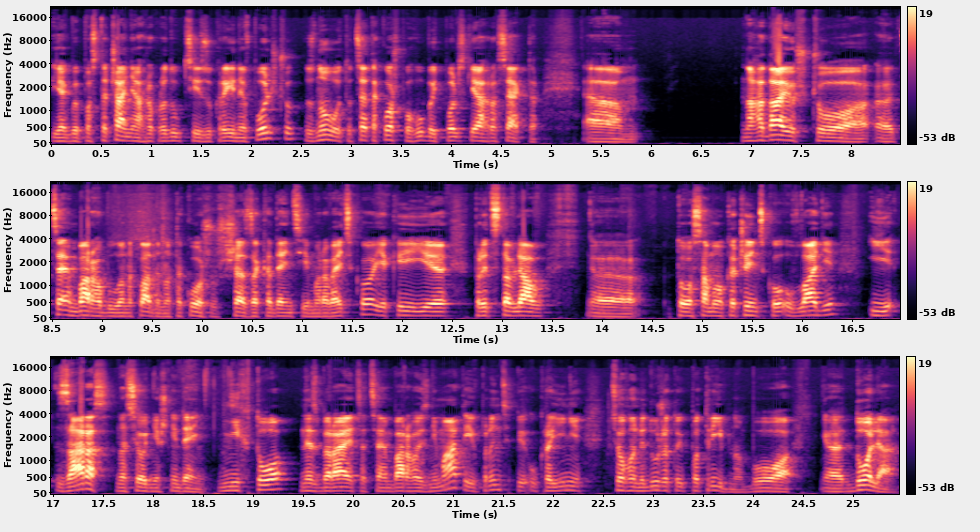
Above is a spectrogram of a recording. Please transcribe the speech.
якби постачання агропродукції з України в Польщу, знову то це також погубить польський агросектор. Ем, Нагадаю, що це ембарго було накладено також ще за каденції Моравецького, який представляв того самого Качинського у владі. І зараз, на сьогоднішній день, ніхто не збирається це ембарго знімати, і в принципі Україні цього не дуже то й потрібно, бо е, доля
